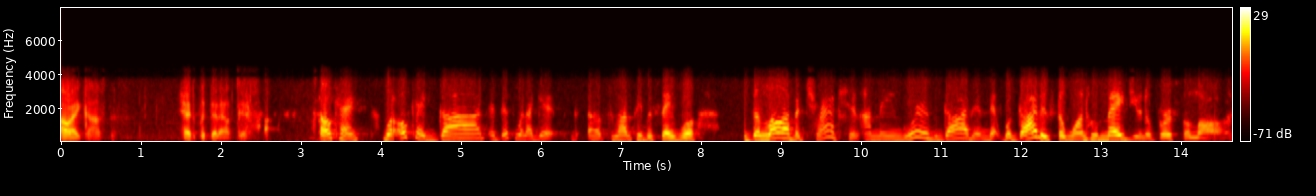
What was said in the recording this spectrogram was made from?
All right, Constance. Had to put that out there. Okay. Well, okay, God, that's what I get. Uh, a lot of people say, well, the law of attraction. I mean, where is God in that? Well, God is the one who made universal laws.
